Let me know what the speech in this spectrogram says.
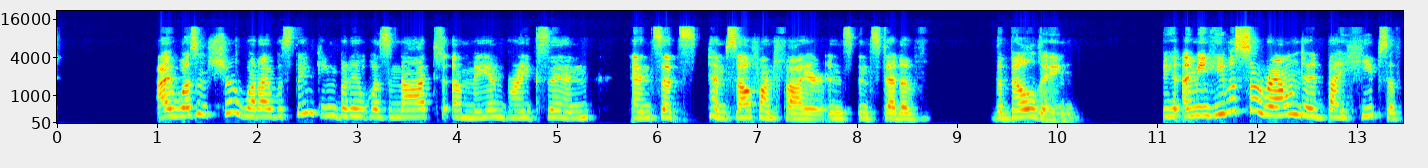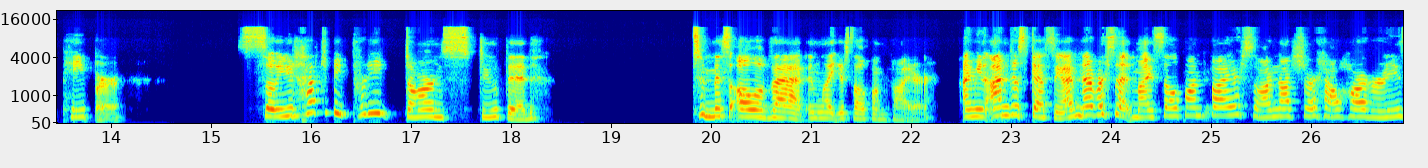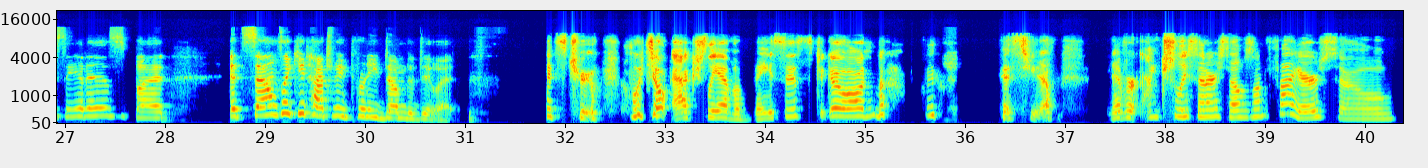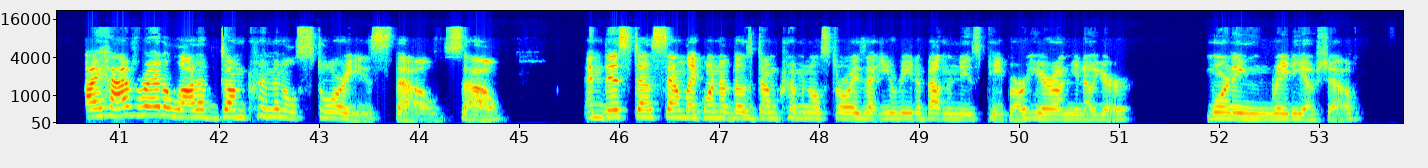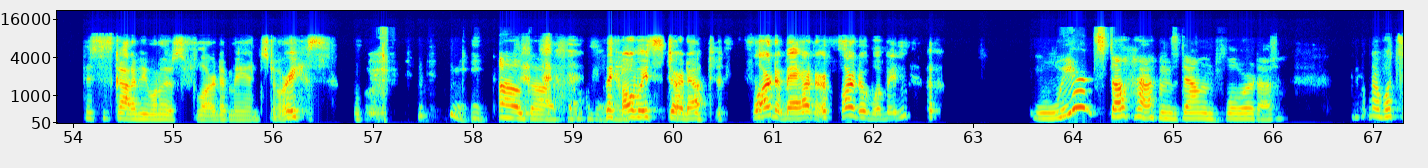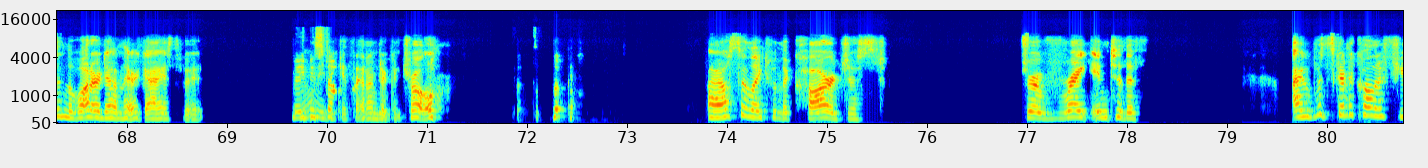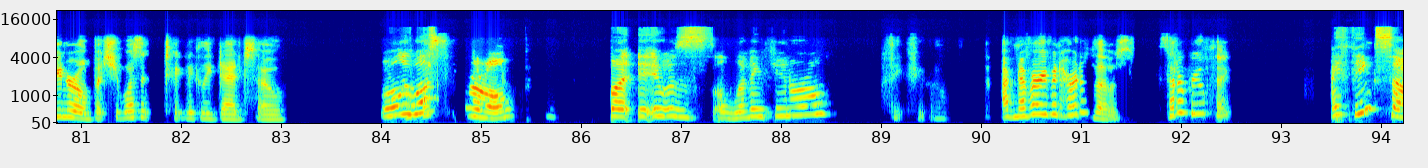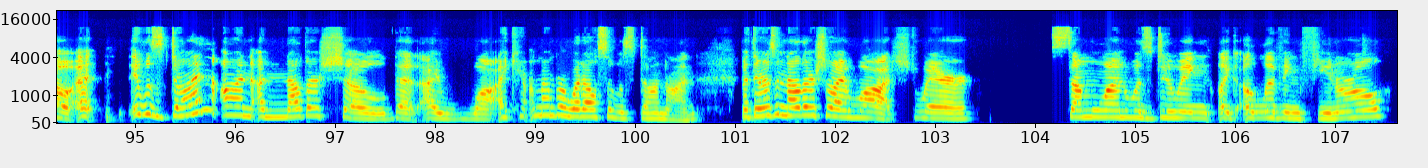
I wasn't sure what I was thinking, but it was not a man breaks in and sets himself on fire in, instead of the building. I mean, he was surrounded by heaps of paper. So you'd have to be pretty darn stupid to miss all of that and light yourself on fire. I mean, I'm just guessing. I've never set myself on fire, so I'm not sure how hard or easy it is, but it sounds like you'd have to be pretty dumb to do it. It's true. We don't actually have a basis to go on because, you know, never actually set ourselves on fire. So I have read a lot of dumb criminal stories, though. So, and this does sound like one of those dumb criminal stories that you read about in the newspaper or hear on, you know, your morning radio show. This has got to be one of those Florida man stories. oh God! they always start out Florida man or Florida woman. Weird stuff happens down in Florida. I don't know what's in the water down there, guys, but maybe need to get that under control. I also liked when the car just drove right into the. I was going to call it a funeral, but she wasn't technically dead, so. Well, it was a funeral, but it, it was a living funeral. Fake funeral. I've never even heard of those. Is that a real thing? I think so. Uh, it was done on another show that I wa- I can't remember what else it was done on, but there was another show I watched where someone was doing like a living funeral.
